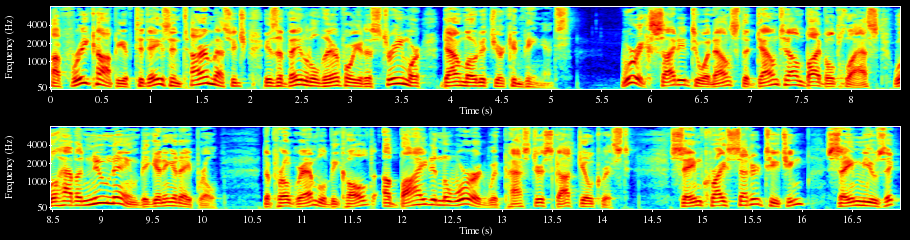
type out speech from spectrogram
A free copy of today's entire message is available there for you to stream or download at your convenience. We're excited to announce that Downtown Bible Class will have a new name beginning in April. The program will be called Abide in the Word with Pastor Scott Gilchrist. Same Christ centered teaching, same music,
